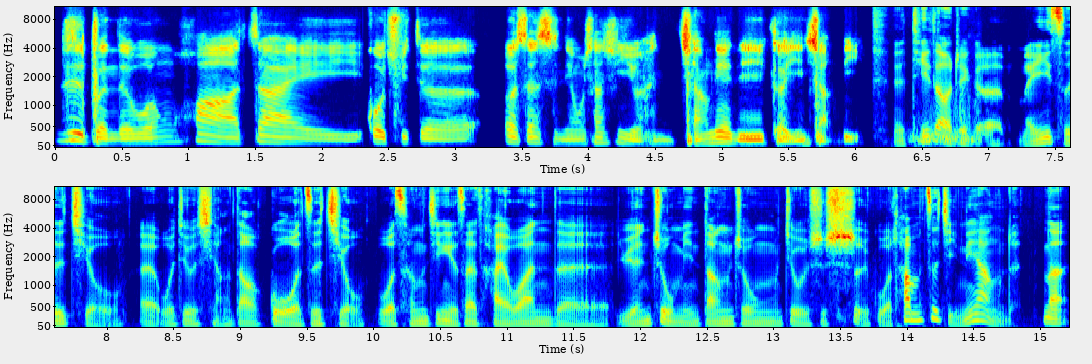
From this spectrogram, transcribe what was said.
日本的文化在过去的二三十年，我相信有很强烈的一个影响力。呃，提到这个梅子酒，呃，我就想到果子酒。我曾经也在台湾的原住民当中就是试过他们自己酿的。那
